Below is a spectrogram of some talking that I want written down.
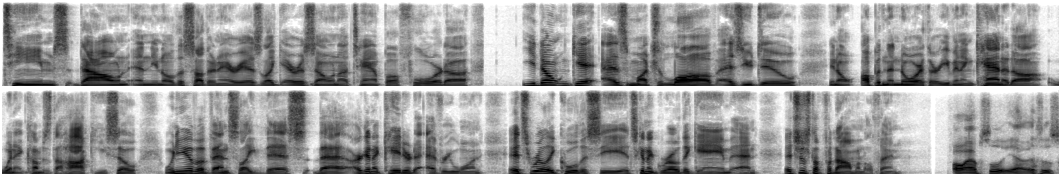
teams down in you know the southern areas like Arizona, Tampa, Florida, you don't get as much love as you do, you know, up in the north or even in Canada when it comes to hockey. So when you have events like this that are going to cater to everyone, it's really cool to see. It's going to grow the game, and it's just a phenomenal thing. Oh, absolutely. Yeah, this is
